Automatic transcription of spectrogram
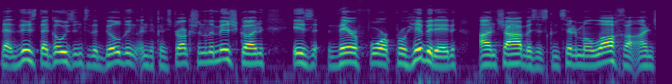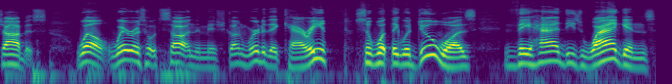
that this that goes into the building and the construction of the Mishkan is therefore prohibited on Shabbos. It's considered malacha on Shabbos. Well, where is Hotzah in the Mishkan? Where do they carry? So what they would do was they had these wagons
